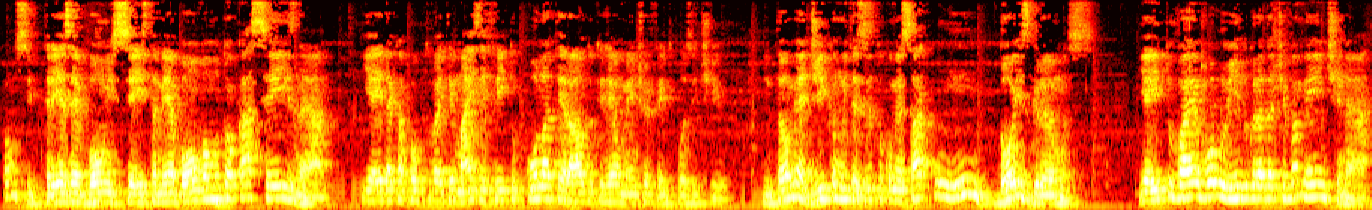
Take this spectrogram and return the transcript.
Bom, se 3 é bom e 6 também é bom, vamos tocar 6, né? E aí daqui a pouco tu vai ter mais efeito colateral do que realmente o efeito positivo. Então minha dica muitas vezes é tu começar com 1, 2 gramas. E aí tu vai evoluindo gradativamente, né?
